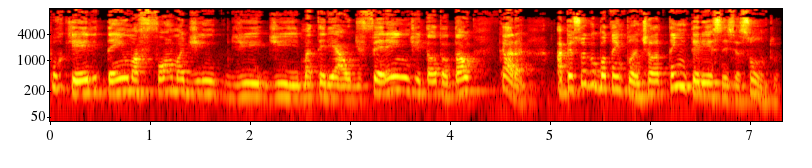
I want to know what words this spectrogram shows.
porque ele tem uma forma de, de, de material diferente e tal, tal, tal. Cara, a pessoa que botar implante, ela tem interesse nesse assunto?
